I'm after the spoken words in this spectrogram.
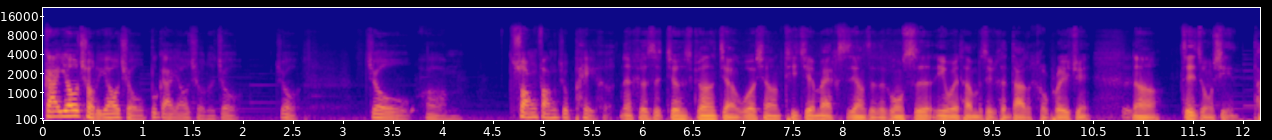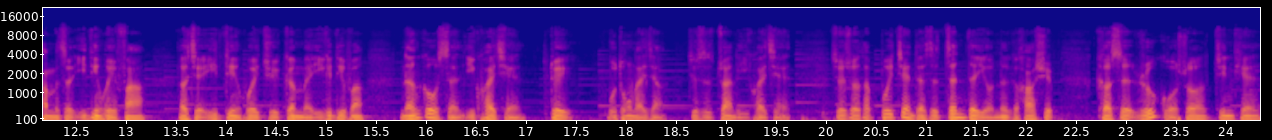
该要求的要求，不该要求的就就就嗯，双方就配合。那可是就是刚刚讲过，像 TJ Maxx 这样子的公司，因为他们是一个很大的 corporation，那这种型他们是一定会发，而且一定会去跟每一个地方能够省一块钱，对股东来讲就是赚了一块钱。所以说，他不见得是真的有那个 hardship。可是，如果说今天，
